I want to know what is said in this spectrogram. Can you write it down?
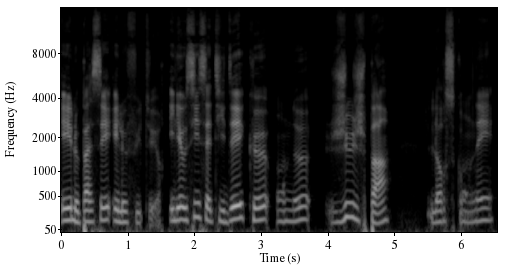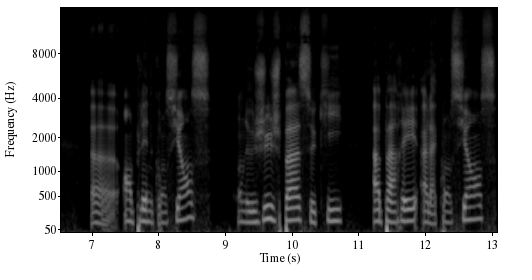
et le passé et le futur. Il y a aussi cette idée que on ne juge pas lorsqu'on est euh, en pleine conscience, on ne juge pas ce qui apparaît à la conscience,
